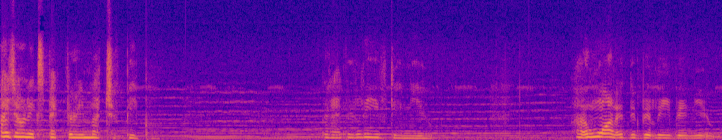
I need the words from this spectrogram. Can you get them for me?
I don't expect very much of people. But I believed in you. I wanted to believe in you.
